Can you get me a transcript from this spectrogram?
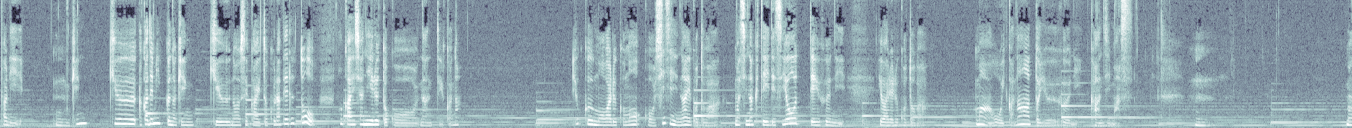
ぱり、うん、研究アカデミックな研究の世界と比べると、会社にいるとこう何て言うかな良くも悪くもこう指示にないことは、まあ、しなくていいですよっていうふうに言われることがまあ多いかなというふうに感じます。うん、まあ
